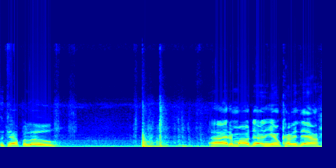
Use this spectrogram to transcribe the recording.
Look out below. All right, I'm all done here. I'm coming down.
